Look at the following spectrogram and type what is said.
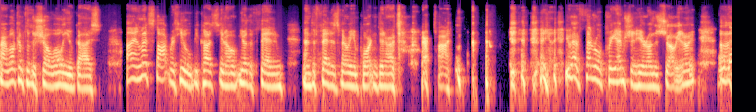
All right. Welcome to the show, all of you guys. Uh, and let's start with you because you know you're the Fed, and, and the Fed is very important in our, our time. you have federal preemption here on the show, you know. Uh,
